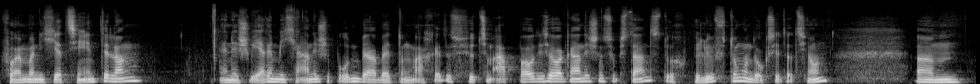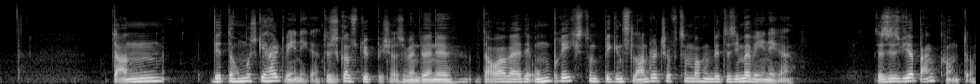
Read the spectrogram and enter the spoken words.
Vor allem, wenn ich jahrzehntelang eine schwere mechanische Bodenbearbeitung mache, das führt zum Abbau dieser organischen Substanz durch Belüftung und Oxidation, ähm, dann wird der Humusgehalt weniger. Das ist ganz typisch. Also wenn du eine Dauerweide umbrichst und beginnst Landwirtschaft zu machen, wird das immer weniger. Das ist wie ein Bankkonto.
